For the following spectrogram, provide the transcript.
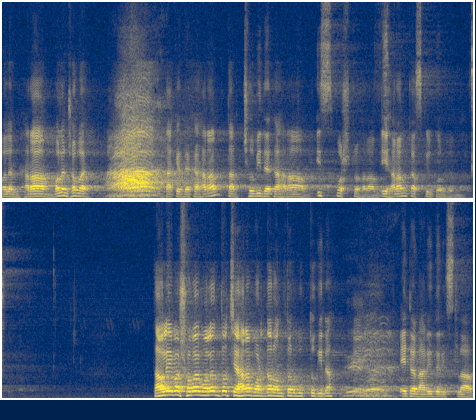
বলেন হারাম, বলেন সবাই। তাকে দেখা হারাম, তার ছবি দেখা হারাম, স্পষ্ট হারাম। এই হারাম কাজ কেউ করবেন না। তাহলে এবার সবাই বলেন তো, চেহারা পর্দার অন্তর্ভুক্ত কিনা? এটা নারীদের ইসলাম।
